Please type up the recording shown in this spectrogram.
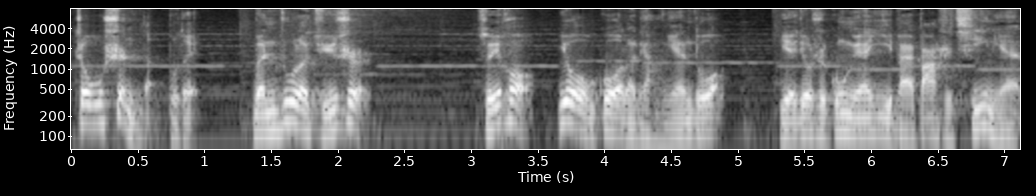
周慎的部队。稳住了局势，随后又过了两年多，也就是公元一百八十七年，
